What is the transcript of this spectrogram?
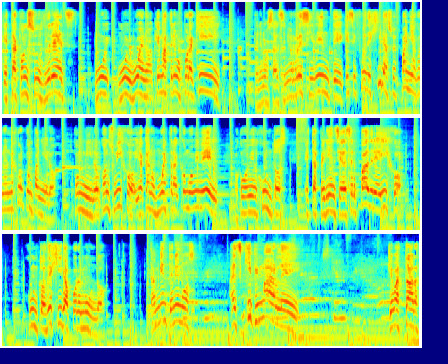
que está con sus dreads. Muy, muy bueno. ¿Qué más tenemos por aquí? Tenemos al señor Residente que se fue de gira a su España con el mejor compañero, con Milo, con su hijo y acá nos muestra cómo vive él o cómo viven juntos esta experiencia de ser padre e hijo juntos de gira por el mundo. También tenemos a Skippy Marley que va a estar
